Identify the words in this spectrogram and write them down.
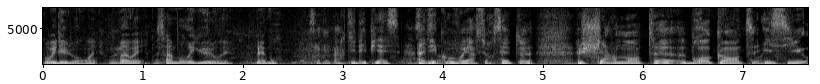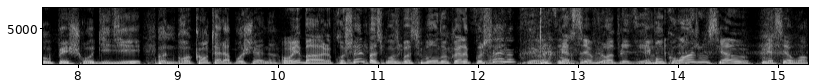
Oui, il est lourd, Ouais, ouais. ouais. C'est un bon régule, ouais. Mais bon. Ça fait partie des pièces à ça. découvrir sur cette euh, charmante euh, brocante ici au Pêchereau. Didier, bonne brocante à la prochaine. Oui, bah à la prochaine parce qu'on se voit souvent, donc à la prochaine. Merci à vous. Un plaisir. Et bon courage aussi. Ciao. Merci, au revoir.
